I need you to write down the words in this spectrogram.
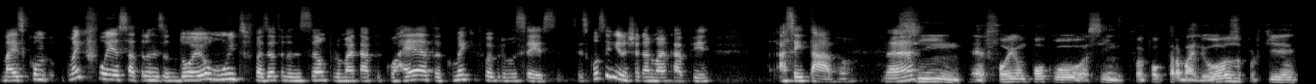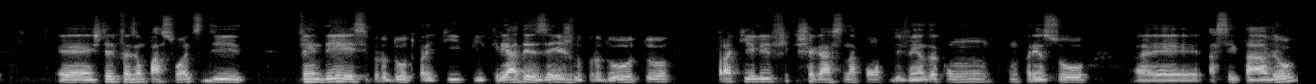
Mas como, como é que foi essa transição? Doeu muito fazer a transição para o markup correto? Como é que foi para vocês? Vocês conseguiram chegar no markup aceitável, né? Sim, é, foi um pouco assim, foi um pouco trabalhoso, porque é, a gente teve que fazer um passo antes de vender esse produto para a equipe, criar desejo no produto, para que ele fique, chegasse na ponta de venda com um preço é, aceitável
